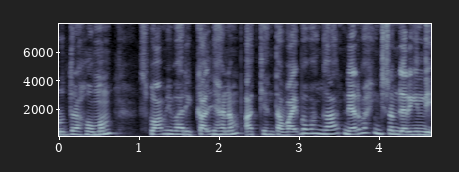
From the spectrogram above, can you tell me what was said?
రుద్రహోమం స్వామివారి కళ్యాణం అత్యంత వైభవంగా నిర్వహించడం జరిగింది.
